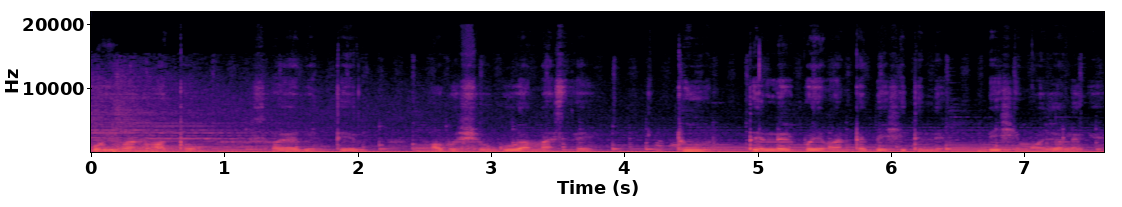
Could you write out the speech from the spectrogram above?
পরিমাণ মতো সয়াবিন তেল, অবশ্য গুঁড়া মাছে একটু তেলের পরিমাণটা বেশি দিলে বেশি মজা লাগে।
